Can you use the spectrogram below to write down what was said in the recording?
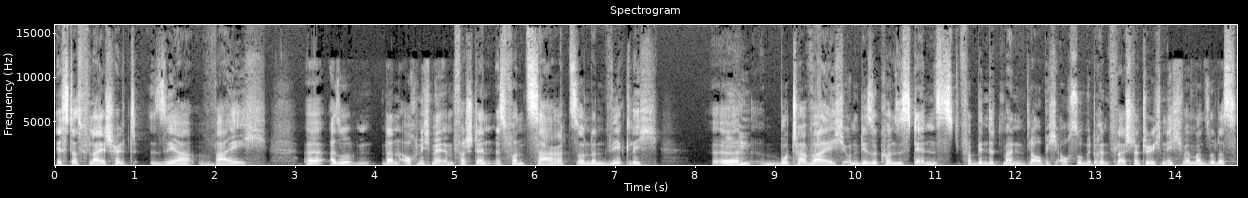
ist das Fleisch halt sehr weich. Äh, also dann auch nicht mehr im Verständnis von zart, sondern wirklich äh, mhm. butterweich. Und diese Konsistenz verbindet man, glaube ich, auch so mit Rindfleisch natürlich nicht, wenn man so das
